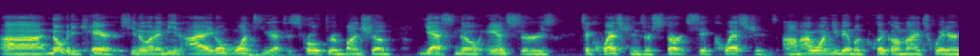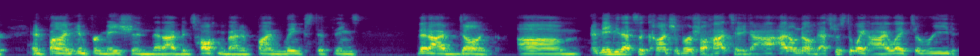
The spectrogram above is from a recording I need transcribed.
Uh, nobody cares. You know what I mean? I don't want you to have to scroll through a bunch of yes, no answers to questions or start sit questions. Um, I want you to be able to click on my Twitter and find information that I've been talking about and find links to things that I've done. Um, and maybe that's a controversial hot take. I, I, don't know. That's just the way I like to read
